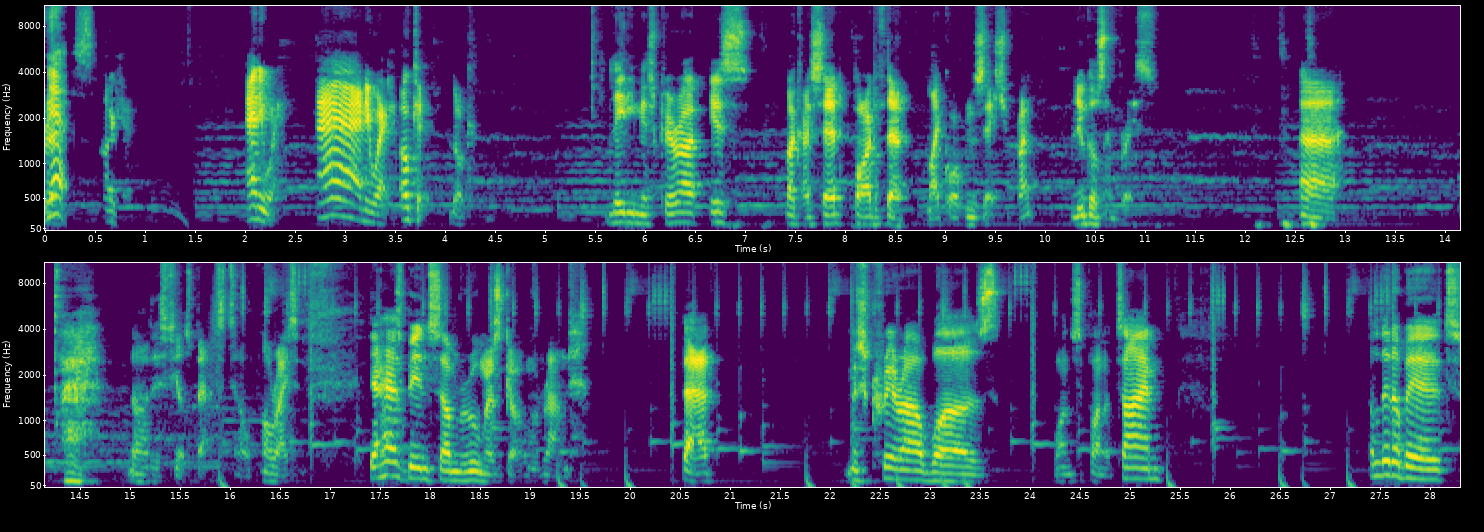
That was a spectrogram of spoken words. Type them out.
Yes. Okay. Anyway, anyway, okay. Look, Lady Miss Kira is, like I said, part of that like organization, right? Lugon's Embrace. Uh. No, this feels bad to tell. All right, there has been some rumors going around that Miss Krira was once upon a time a little bit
